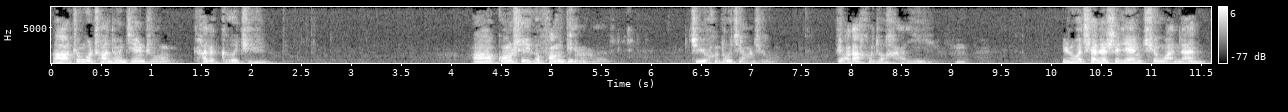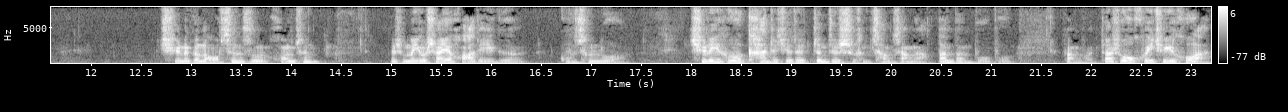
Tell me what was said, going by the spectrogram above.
啊，中国传统建筑它的格局，啊，光是一个房顶就有很多讲究，表达很多含义。嗯，比如我前段时间去皖南。去那个老村子黄村，那是没有商业化的一个古村落。去了以后看着觉得真的是很沧桑啊，斑斑驳驳，斑驳。但是我回去以后啊，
